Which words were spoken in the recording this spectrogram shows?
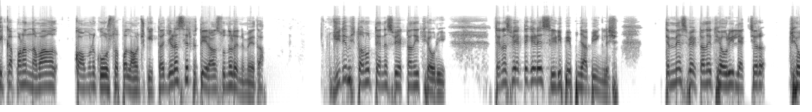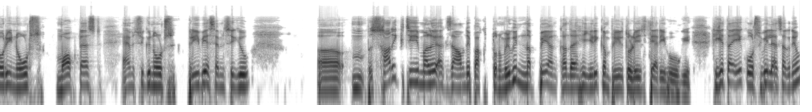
ਇੱਕ ਆਪਣਾ ਨਵਾਂ ਕਾਮਨ ਕੋਰਸ ਆਪਾਂ ਲਾਂਚ ਕੀਤਾ, ਜਿਹੜਾ ਸਿਰਫ 1399 ਦਾ। ਜਿਹਦੇ ਵਿੱਚ ਤੁਹਾਨੂੰ ਤਿੰਨ ਸਬਜੈਕਟਾਂ ਦੀ ਥਿਉਰੀ ਤਿੰਨ ਸਬਜੈਕਟ ਕਿਹੜੇ? ਸੀਡੀਪੀ ਪੰਜਾਬੀ ਇੰਗਲਿਸ਼ ਤਿੰਨੇ ਸਬਜੈਕਟਾਂ ਦੇ theory lecture theory notes mock test MCQ notes previous MCQ ਸਾਰੀ ਇੱਕ ਚੀਜ਼ ਮਤਲਬ ਐਗਜ਼ਾਮ ਦੇ ਪੱਖ ਤੁਹਾਨੂੰ ਮਿਲੂਗੀ 90 ਅੰਕਾਂ ਦਾ ਇਹ ਜਿਹੜੀ ਕੰਪਲੀਟ ਤੁਹਾਡੀ ਤਿਆਰੀ ਹੋਊਗੀ। ਠੀਕ ਹੈ, ਤਾਂ ਇਹ ਕੋਰਸ ਵੀ ਲੈ ਸਕਦੇ ਹੋ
